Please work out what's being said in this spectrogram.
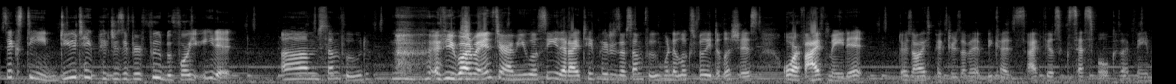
16. Do you take pictures of your food before you eat it? Um, some food. if you go on my Instagram, you will see that I take pictures of some food when it looks really delicious, or if I've made it. There's always pictures of it because I feel successful because I've made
